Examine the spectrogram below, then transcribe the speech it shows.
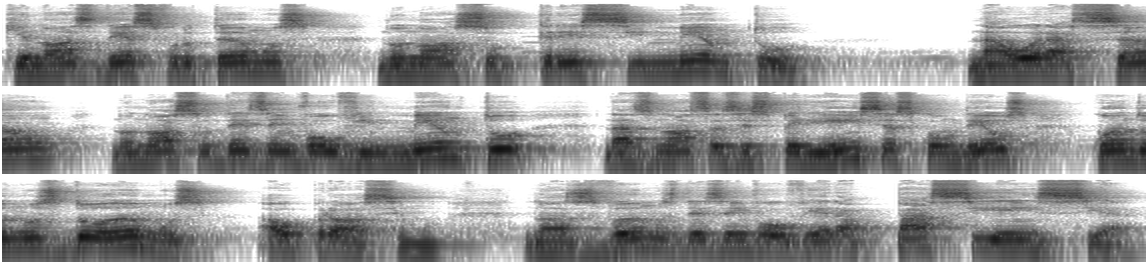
que nós desfrutamos no nosso crescimento na oração, no nosso desenvolvimento, nas nossas experiências com Deus, quando nos doamos ao próximo. Nós vamos desenvolver a paciência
